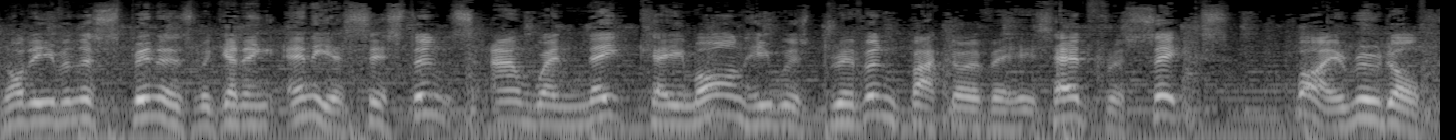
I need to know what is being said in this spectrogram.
Not even the spinners were getting any assistance, and when Naik came on, he was driven back over his head for a six by Rudolph.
